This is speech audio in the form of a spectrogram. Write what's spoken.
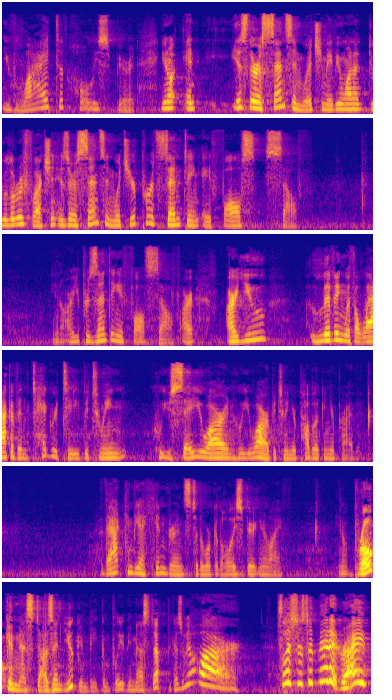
You've lied to the Holy Spirit. You know, and is there a sense in which, you maybe want to do a little reflection, is there a sense in which you're presenting a false self? You know, are you presenting a false self? Are, are you living with a lack of integrity between who you say you are and who you are, between your public and your private? That can be a hindrance to the work of the Holy Spirit in your life. You know, brokenness doesn't. You can be completely messed up because we all are. So let's just admit it, right?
